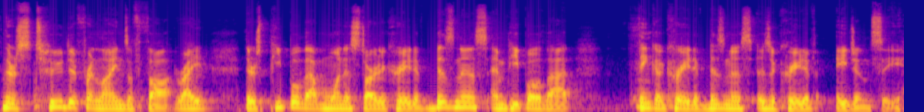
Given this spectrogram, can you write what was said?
there's two different lines of thought, right? There's people that want to start a creative business and people that think a creative business is a creative agency.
